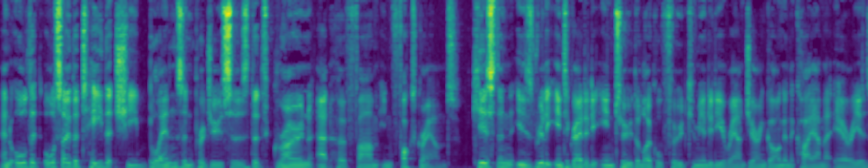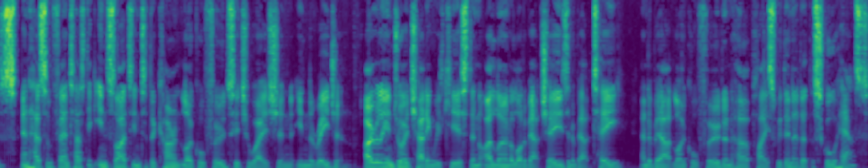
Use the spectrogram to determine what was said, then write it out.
and all that also the tea that she blends and produces that's grown at her farm in Foxground. Kirsten is really integrated into the local food community around Gerringong and the Kiama areas and has some fantastic insights into the current local food situation in the region. I really enjoyed chatting with Kirsten. I learned a lot about cheese and about tea and about local food and her place within it at the schoolhouse.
